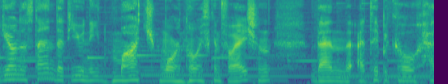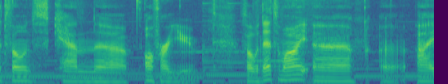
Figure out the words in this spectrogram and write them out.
you understand that you need much more noise cancellation than a typical headphones can uh, offer you. So that's why uh, uh, I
